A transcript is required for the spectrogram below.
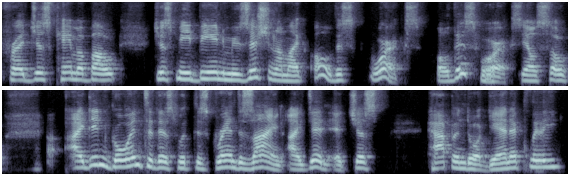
Fred, just came about just me being a musician. I'm like, oh, this works. Oh, this works. You know, so I didn't go into this with this grand design. I didn't. It just happened organically.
